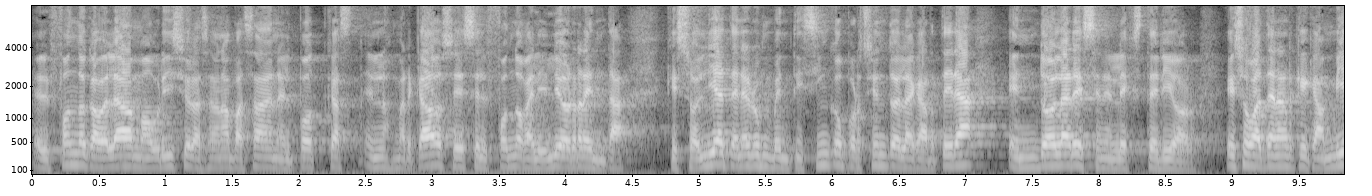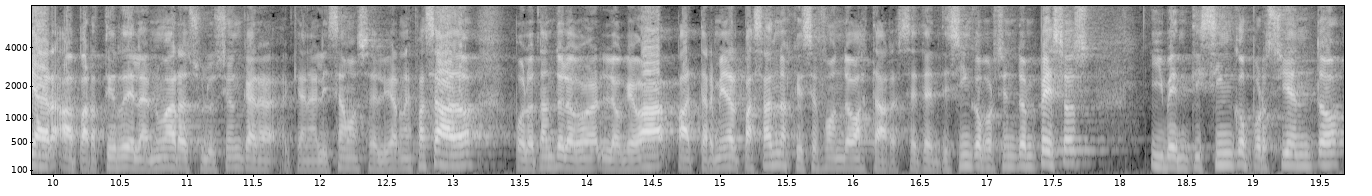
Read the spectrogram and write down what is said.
El fondo que hablaba Mauricio la semana pasada en el podcast en los mercados es el fondo Galileo Renta, que solía tener un 25% de la cartera en dólares en el exterior. Eso va a tener que cambiar a partir de la nueva resolución que, analizamos el viernes pasado. Por lo tanto, lo que va a terminar pasando es que ese fondo va a estar 75% en pesos y 25%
